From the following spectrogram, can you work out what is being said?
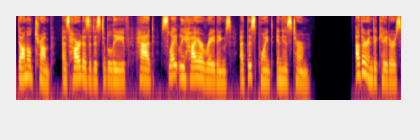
Donald Trump, as hard as it is to believe, had slightly higher ratings at this point in his term. Other indicators,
